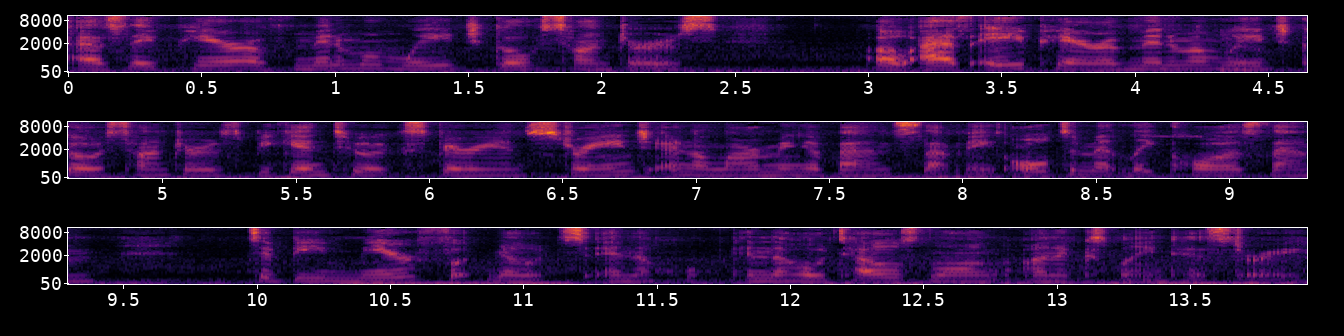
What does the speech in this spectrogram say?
as a pair of minimum wage ghost hunters. Oh, as a pair of minimum wage ghost hunters begin to experience strange and alarming events that may ultimately cause them to be mere footnotes in the ho- in the hotel's long unexplained history.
